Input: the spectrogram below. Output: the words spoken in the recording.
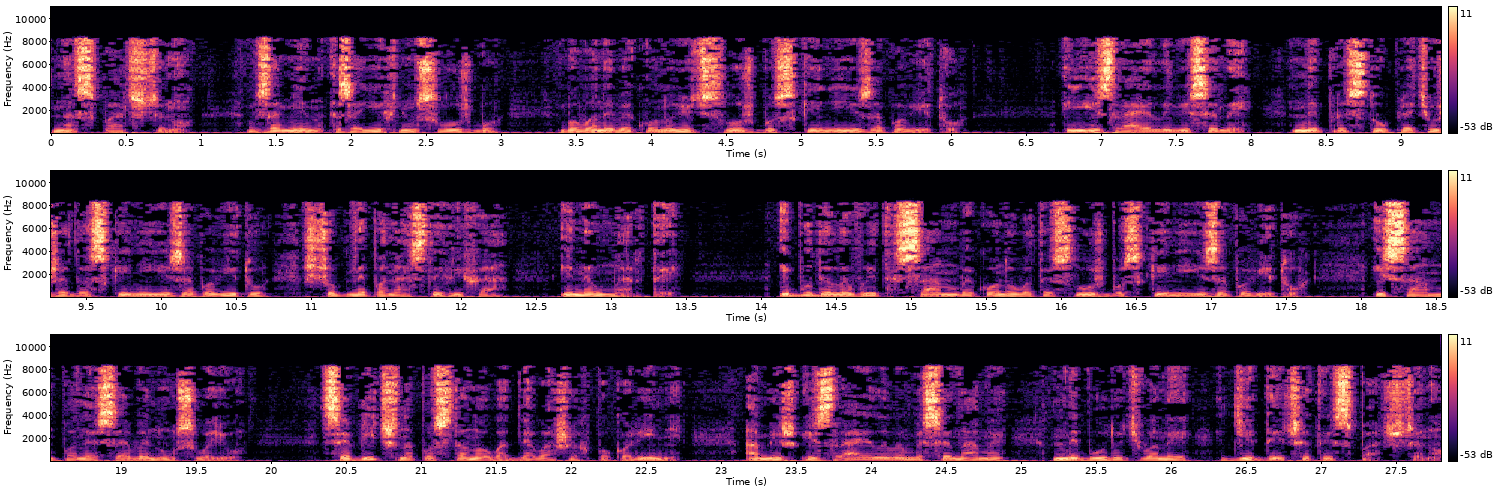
на спадщину взамін за їхню службу, бо вони виконують службу скинії заповіту. І Ізраїлеві сини не приступлять уже до скинії заповіту, щоб не понести гріха і не вмерти і буде Левит сам виконувати службу скинії заповіту, і сам понесе вину свою. Це вічна постанова для ваших поколінь, а між Ізраїлевими синами не будуть вони дідичити спадщину.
